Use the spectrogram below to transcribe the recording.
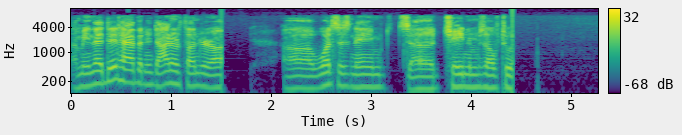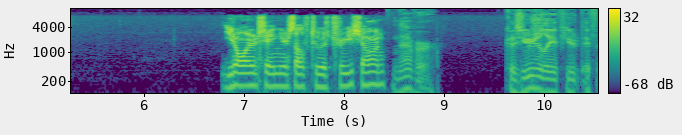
I mean, that did happen in Dino Thunder. Uh, uh, what's his name? Uh, chained himself to. A... You don't want to chain yourself to a tree, Sean? Never. Because usually, if you if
